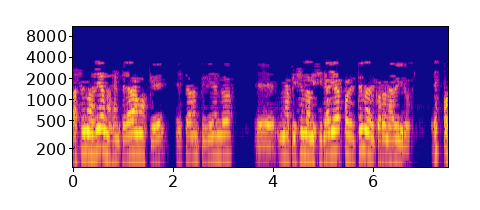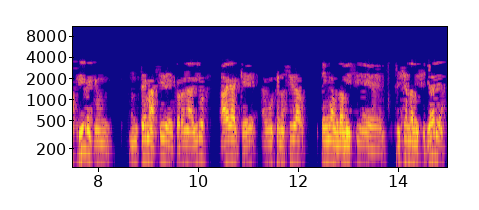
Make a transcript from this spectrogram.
hace unos días nos enterábamos que estaban pidiendo eh, una prisión domiciliaria por el tema del coronavirus. ¿Es posible que un, un tema así de coronavirus haga que algún genocida tenga un prisión domiciliaria?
